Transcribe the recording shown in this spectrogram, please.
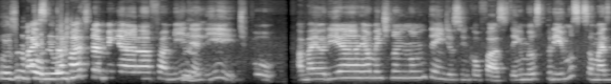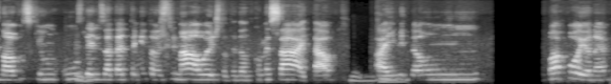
Você Mas falou, e da hoje. parte da minha família É. ali, tipo, a maioria realmente não, não entende assim o que eu faço. Tenho meus primos, que são mais novos, que um- uns Uhum. deles até tentam streamar hoje, estão tentando começar e tal. Aí me dão um, um apoio, né?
